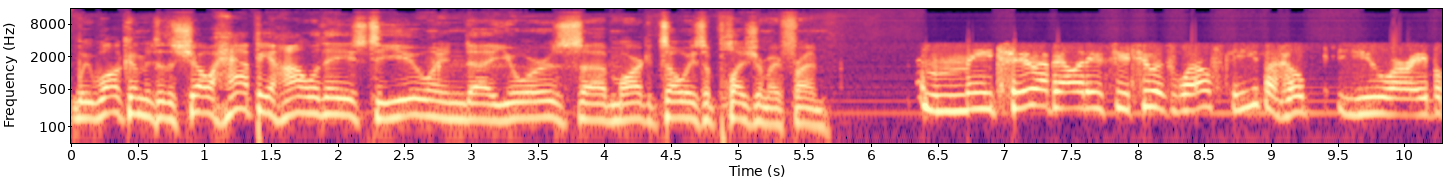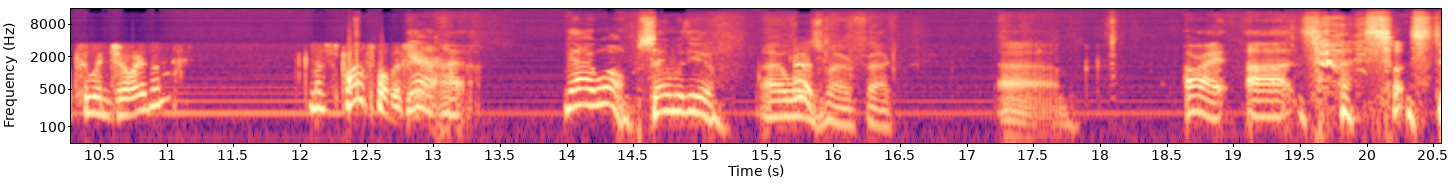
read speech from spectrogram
We welcome you to the show. Happy holidays to you and uh, yours, uh, Mark. It's always a pleasure, my friend. Me too. Happy holidays to you too as well, Steve. I hope you are able to enjoy them as much as possible this yeah, year. I, yeah, I will. Same with you. I will, Good. as a matter of fact. Um, all right. Uh, so it's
